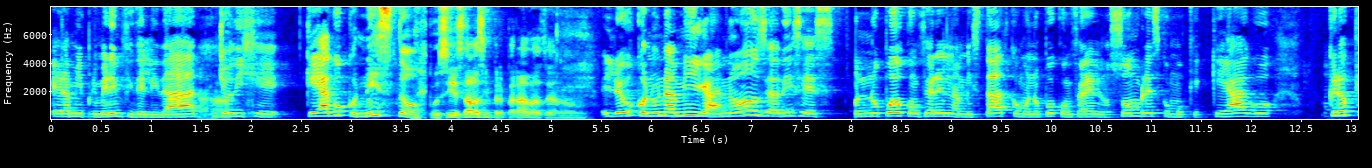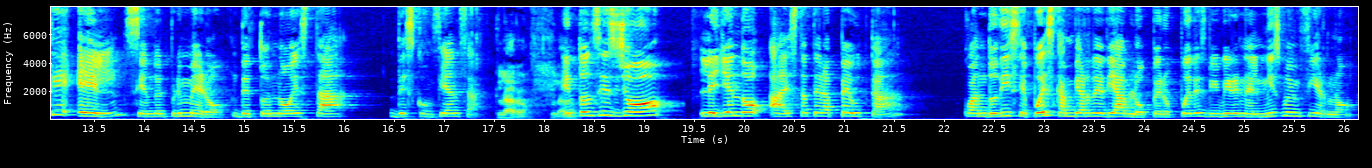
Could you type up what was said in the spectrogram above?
era mi primera infidelidad, yo dije, ¿qué hago con esto? Pues sí, estabas impreparada, o sea, no... Y luego con una amiga, ¿no? O sea, dices, no puedo confiar en la amistad, como no puedo confiar en los hombres, como que, ¿qué hago? Creo que él, siendo el primero, detonó esta desconfianza. Claro, claro. Entonces yo, leyendo a esta terapeuta, cuando dice, puedes cambiar de diablo, pero puedes vivir en el mismo infierno,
